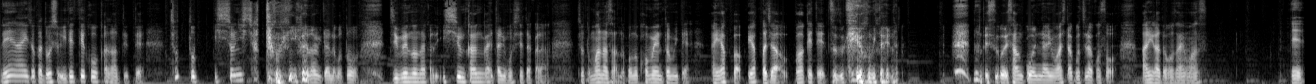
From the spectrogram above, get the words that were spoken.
恋愛とかどうしよう入れていこうかなって言って、ちょっと一緒にしちゃってもいいかなみたいなことを自分の中で一瞬考えたりもしてたから、ちょっとマナさんのこのコメント見て、あ、やっぱ、やっぱじゃあ分けて続けようみたいな のですごい参考になりました。こちらこそ。ありがとうございます。で、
